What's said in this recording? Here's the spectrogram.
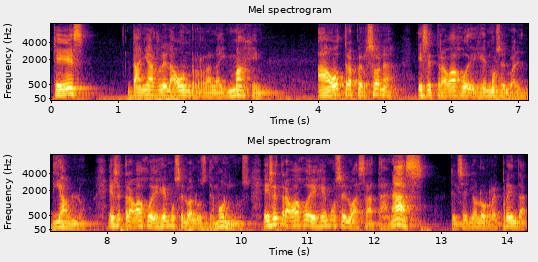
que es dañarle la honra, la imagen a otra persona, ese trabajo dejémoselo al diablo, ese trabajo dejémoselo a los demonios, ese trabajo dejémoselo a Satanás, que el Señor lo reprenda.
